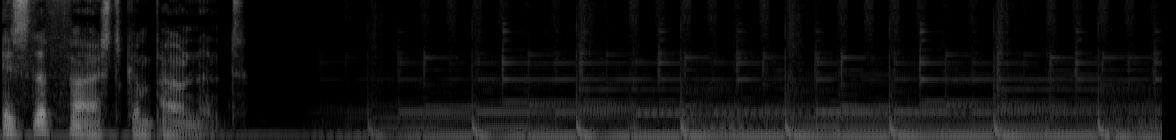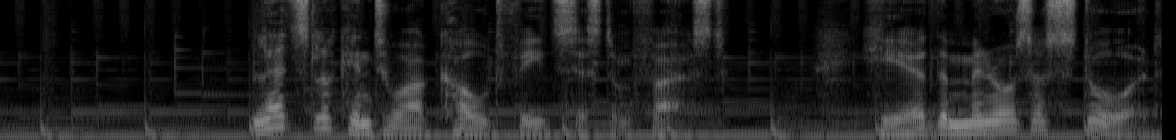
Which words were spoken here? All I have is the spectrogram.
is the first component. Let's look into our cold feed system first. Here the minerals are stored.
